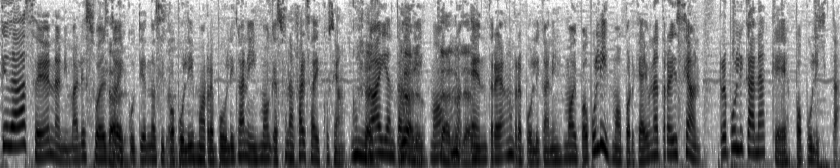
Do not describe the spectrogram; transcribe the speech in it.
quedas en animales sueltos Claro, discutiendo si claro. populismo o republicanismo, que es una falsa discusión. no hay antagonismo entre republicanismo y populismo, porque hay una tradición republicana que es populista.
